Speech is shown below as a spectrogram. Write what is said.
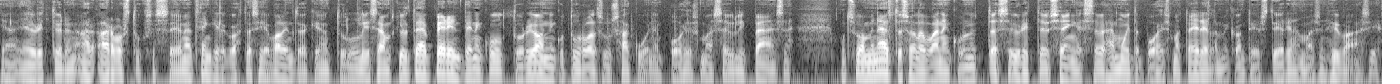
ja, ja yrittäjyyden arvostuksessa. Ja näitä henkilökohtaisia valintojakin on tullut lisää. Mutta kyllä tämä perinteinen kulttuuri on niin kuin turvallisuushakuinen Pohjoismaissa ylipäänsä. Mutta Suomi näyttäisi olevan niin kuin nyt tässä yrittäjyyshengessä vähän muita Pohjoismaita edellä, mikä on tietysti erinomaisen hyvä asia.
